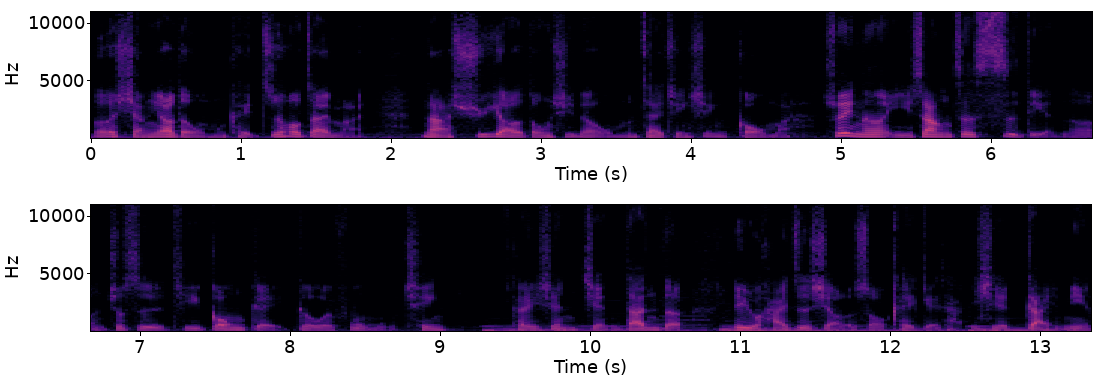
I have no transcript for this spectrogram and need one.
而想要的我们可以之后再买，那需要的东西呢，我们再进行购买。所以呢，以上这四点呢，就是提供给各位父母亲，可以先简单的，例如孩子小的时候，可以给他一些概念。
